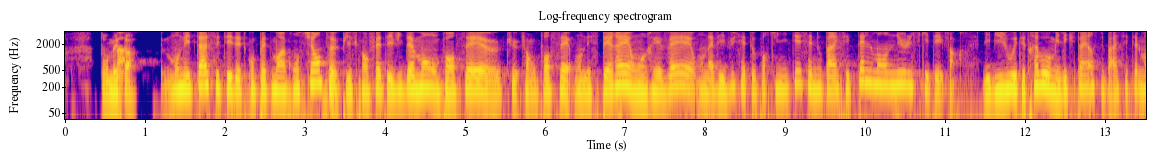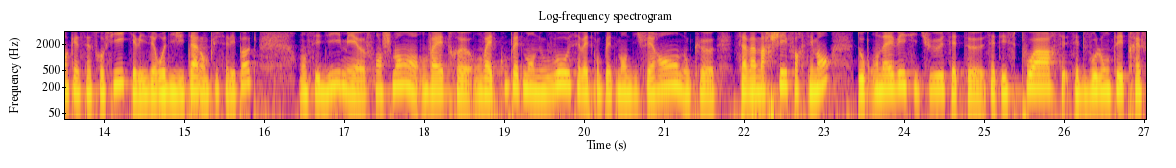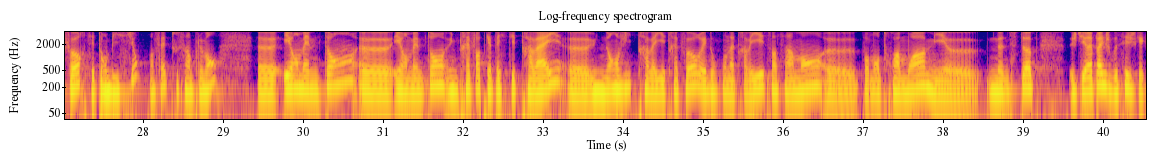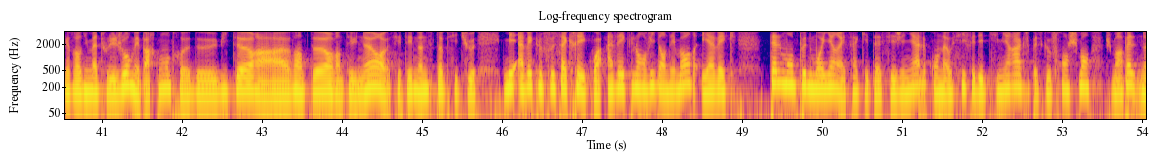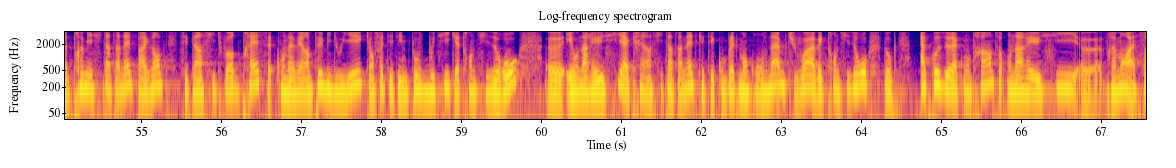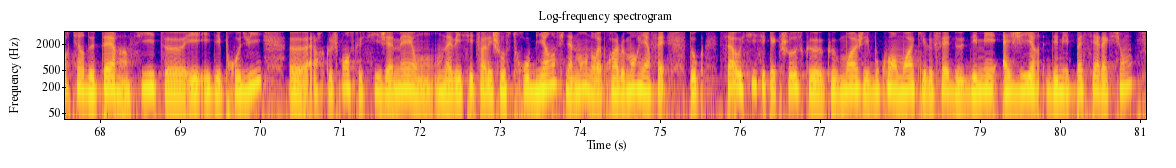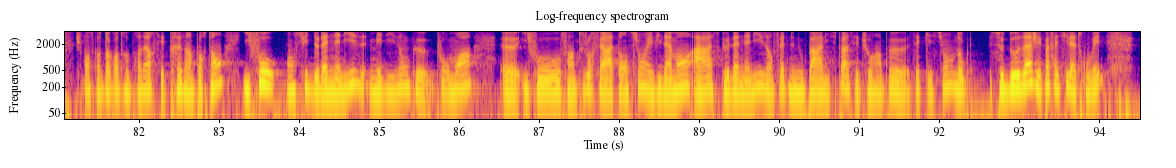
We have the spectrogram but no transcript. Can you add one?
ton bah, état? Mon état, c'était d'être complètement inconsciente, puisqu'en fait, évidemment, on pensait euh, enfin, on pensait, on espérait, on rêvait, on avait vu cette opportunité. Ça nous paraissait tellement nul, ce qui était, enfin, les bijoux étaient très beaux, mais l'expérience nous paraissait tellement catastrophique. Il y avait zéro digital en plus à l'époque. On s'est dit, mais euh, franchement, on va être, euh, on va être complètement nouveau, ça va être complètement différent, donc ça va marcher forcément. Donc on avait, si tu veux, cette, cet espoir, cette volonté très forte, cette ambition, en fait, tout simplement. Euh, et en même temps euh, et en même temps une très forte capacité de travail, euh, une envie de travailler très fort et donc on a travaillé sincèrement pendant trois mois mais non-stop. Je dirais pas que je bossais jusqu'à 4 heures du mat tous les jours, mais par contre, de 8h à 20h, 21h, c'était non-stop si tu veux. Mais avec le feu sacré, quoi. Avec l'envie d'en démordre et avec tellement peu de moyens, et ça qui est assez génial, qu'on a aussi fait des petits miracles. Parce que franchement, je me rappelle, notre premier site internet, par exemple, c'était un site WordPress qu'on avait un peu bidouillé, qui en fait était une pauvre boutique à 36 euros. Euh, et on a réussi à créer un site internet qui était complètement convenable, tu vois, avec 36 euros. Donc, à cause de la contrainte, on a réussi euh, vraiment à sortir de terre un site euh, et, des produits. alors que je pense que si jamais on, avait essayé de faire les choses trop bien, finalement, on n'aurait probablement rien fait. Donc, ça aussi, c'est quelque chose que, que moi, j'ai beaucoup en moi, qui est le fait d'aimer agir, d'aimer passer à l'action. Je pense qu'en tant qu'entrepreneur, c'est très important. Il faut ensuite de l'analyse, mais disons que pour moi, euh, il faut enfin, toujours faire attention, évidemment, à ce que l'analyse, en fait, ne nous paralyse pas. C'est toujours un peu euh, cette question. Donc, ce dosage n'est pas facile à trouver,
